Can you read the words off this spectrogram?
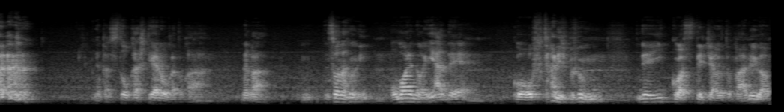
なんかストーカーしてやろうかとかなんかうんそんな風に思われるのが嫌でこう2人分で1個は捨てちゃうとかあるいは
